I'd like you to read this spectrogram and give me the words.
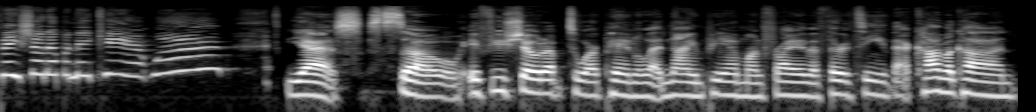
they showed up and they cared? What? Yes. So if you showed up to our panel at 9 p.m. on Friday the 13th at Comic Con,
